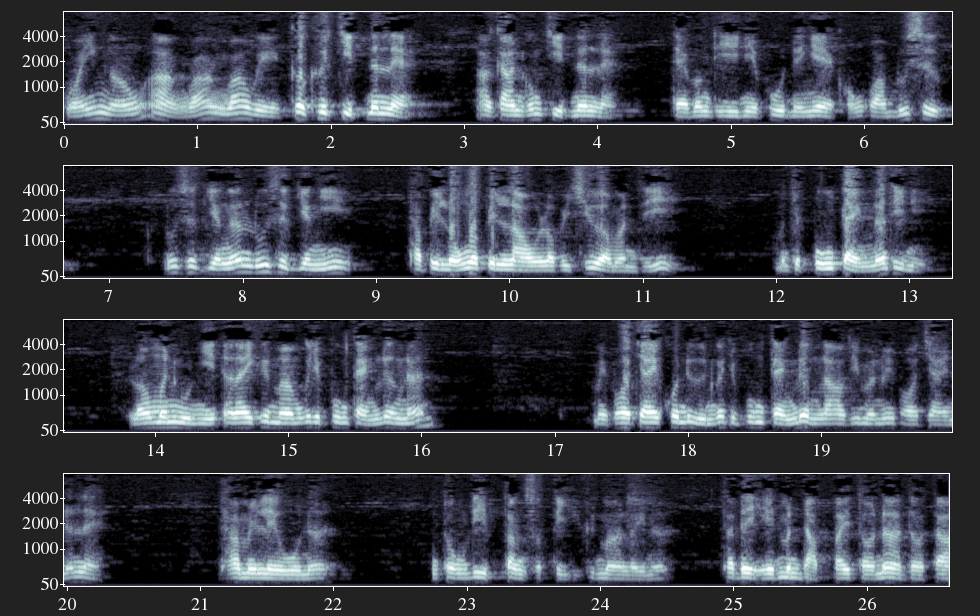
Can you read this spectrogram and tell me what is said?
หอยเหงาอ่างว่างว้าเวก็คือจิตนั่นแหละ อาการของจิตนั่นแหละ แต่บางทีเนี่ยพูดในแง่ของความรู้สึก รู้สึกอย่างนั้นรู้สึกอย่างนี้ ถ้าไปหลงว่าเป็นเราเราไปเชื่อมันสิมันจะปรุงแต่งนะที่นี่ลองมันหงุดหงิดอะไรขึ้นมามันก็จะปรุงแต่งเรื่องนั้น ไม่พอใจคนอื่นก็จะปรุงแต่งเรื่องราวที่มันไม่พอใจนั่นแหละถ้าไม่เร็วนะต้องรีบตั้งสติขึ้นมาเลยนะ ถ้าได้เห็นมันดับไปต่อหน้าต่อตา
